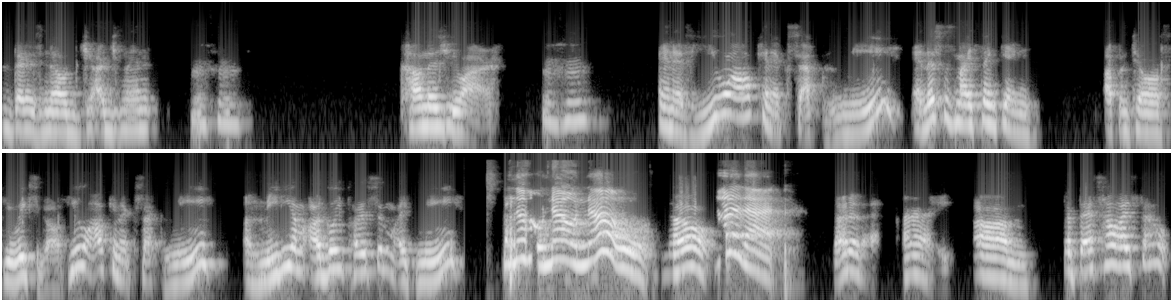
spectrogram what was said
There's no judgment. Mm-hmm. come as you are. Mm-hmm. and if you all can accept me and this is my thinking up until a few weeks ago if you all can accept me a medium ugly person like me No, no, no. no None of that. none of that. All right. Um, but that's how I felt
